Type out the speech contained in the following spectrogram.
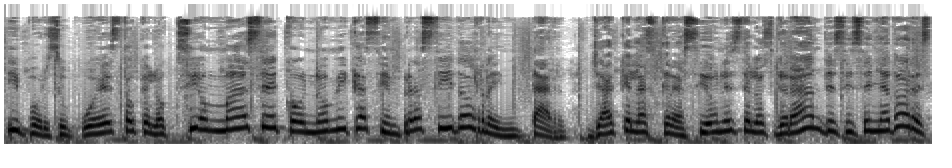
Y por supuesto que la opción más económica siempre ha sido rentar, ya que las creaciones de los grandes diseñadores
